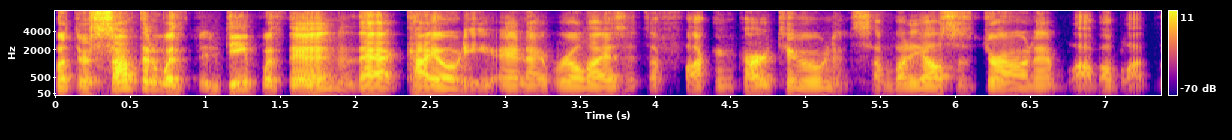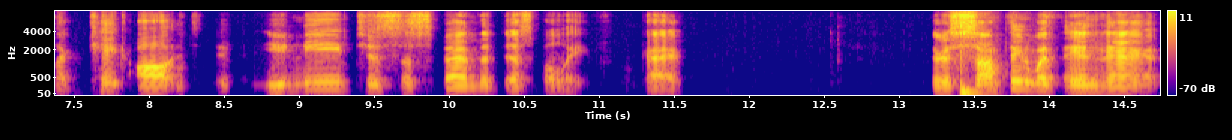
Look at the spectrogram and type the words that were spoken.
But there's something with deep within that coyote, and I realize it's a fucking cartoon and somebody else is drawing it, blah blah blah. Like take all you need to suspend the disbelief, okay? There's something within that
